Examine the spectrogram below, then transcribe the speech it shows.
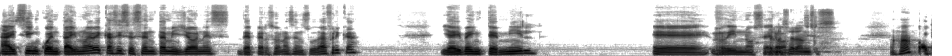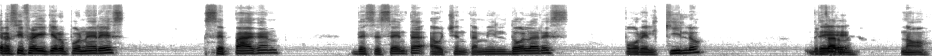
Hay 59, casi 60 millones de personas en Sudáfrica y hay 20 mil eh, rinocerontes. Otra cifra que quiero poner es se pagan de 60 a 80 mil dólares por el kilo de, carne. No,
